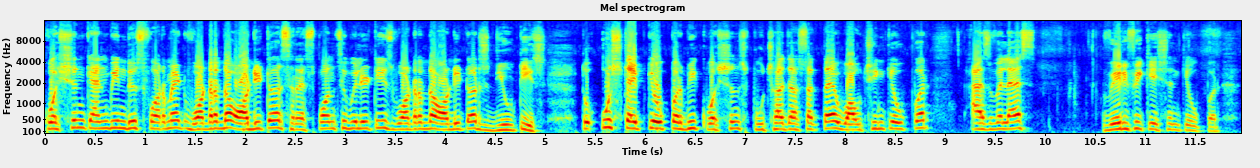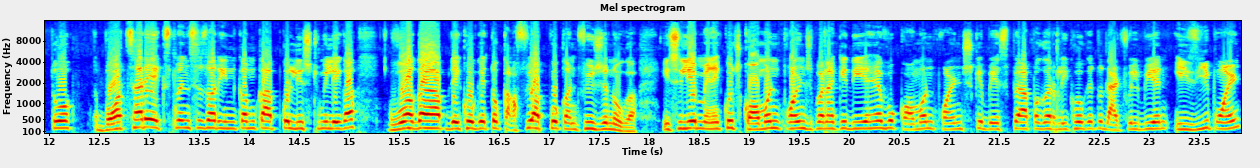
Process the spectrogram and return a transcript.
question can be in this format what are the auditors responsibilities what are the auditors duties तो उस टाइप के ऊपर भी क्वेश्चन पूछा जा सकता है वाउचिंग के ऊपर एज वेल एज वेरिफिकेशन के ऊपर। तो बहुत सारे एक्सपेंसेस और इनकम का आपको लिस्ट मिलेगा। वो अगर आप देखोगे तो काफ़ी आपको कंफ्यूजन होगा। इसलिए मैंने कुछ कॉमन पॉइंट्स बना के दिए हैं। वो कॉमन पॉइंट्स के बेस पे आप अगर लिखोगे तो that will be an easy point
